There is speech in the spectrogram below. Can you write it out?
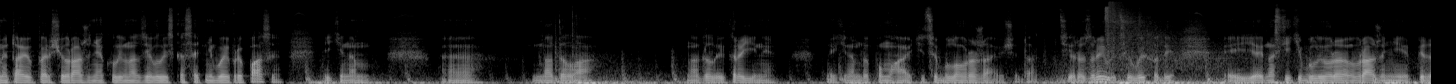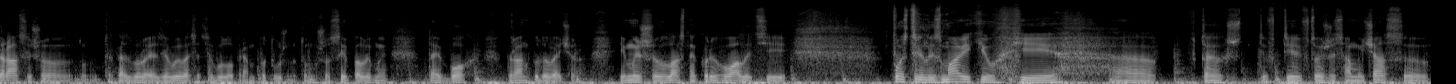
Пам'ятаю перші враження, коли в нас з'явились касетні боєприпаси, які нам е, надала, надали країни, які нам допомагають. І це було вражаюче. Так. Ці розриви, ці виходи. І наскільки були вражені підараси, що ну, така зброя з'явилася, це було прям потужно, тому що сипали ми, дай Бог, зранку до вечора. І ми ж, власне, коригували ці постріли з мавіків і е, так, ж- в, в той же самий час е, в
